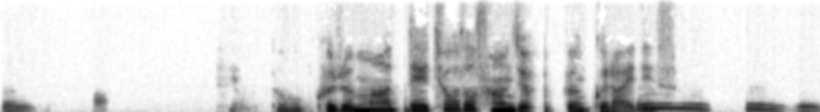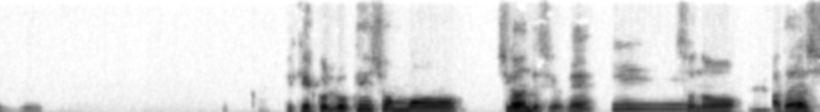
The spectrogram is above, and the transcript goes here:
るんですか？えっと、車でちょうど30分くらいです。うん、うん、うん、うん。で結構ロケーションも違うんですよね。へえ。その、新し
